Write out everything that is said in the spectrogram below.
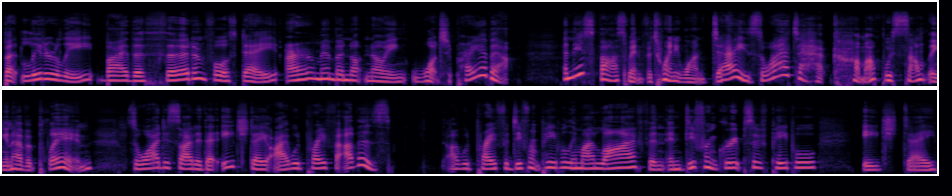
but literally by the third and fourth day, I remember not knowing what to pray about. And this fast went for 21 days, so I had to come up with something and have a plan. So I decided that each day I would pray for others. I would pray for different people in my life and, and different groups of people each day.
